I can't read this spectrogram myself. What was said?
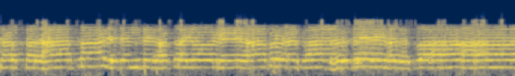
सप्तधात्मा यजन्ति सप्तयोगेन प्रणसाधृतेन स्वाहा।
